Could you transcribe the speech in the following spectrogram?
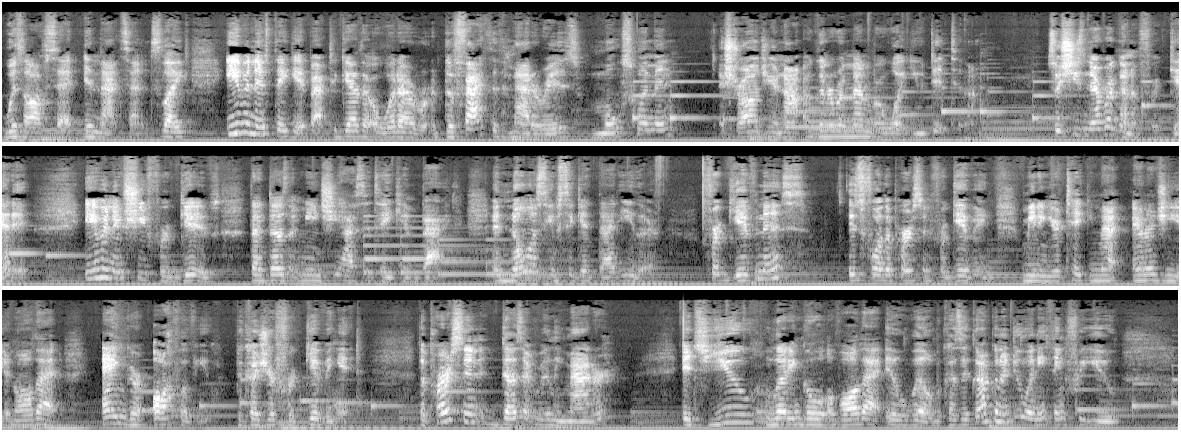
with Offset in that sense. Like, even if they get back together or whatever, the fact of the matter is, most women astrology or not, are going to remember what you did to them. So she's never going to forget it. Even if she forgives, that doesn't mean she has to take him back. And no one seems to get that either. Forgiveness is for the person forgiving, meaning you're taking that energy and all that anger off of you because you're forgiving it. The person doesn't really matter. It's you letting go of all that ill will because it's not going to do anything for you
